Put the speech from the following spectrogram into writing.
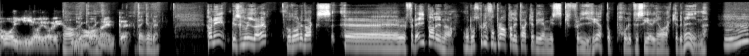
Oj, oj, oj. Ja, du anar inte. Jag tänker på det. Hörni, vi ska gå vidare och då är det dags eh, för dig Paulina. Och då ska du få prata lite akademisk frihet och politisering av akademin. Mm.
